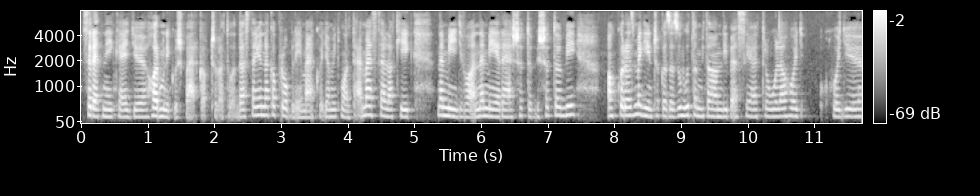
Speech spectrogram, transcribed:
szeretnék egy harmonikus párkapcsolatot, de aztán jönnek a problémák, hogy amit mondtál, messze lakik, nem így van, nem ér el, stb. stb., akkor az megint csak az az út, amit Andi beszélt róla, hogy, hogy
